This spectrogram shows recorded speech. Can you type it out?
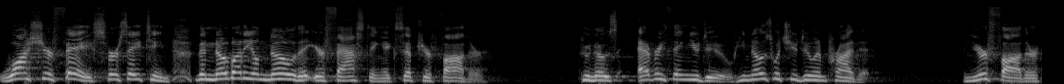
Wash your face, verse 18. Then nobody will know that you're fasting except your Father, who knows everything you do. He knows what you do in private. And your Father,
